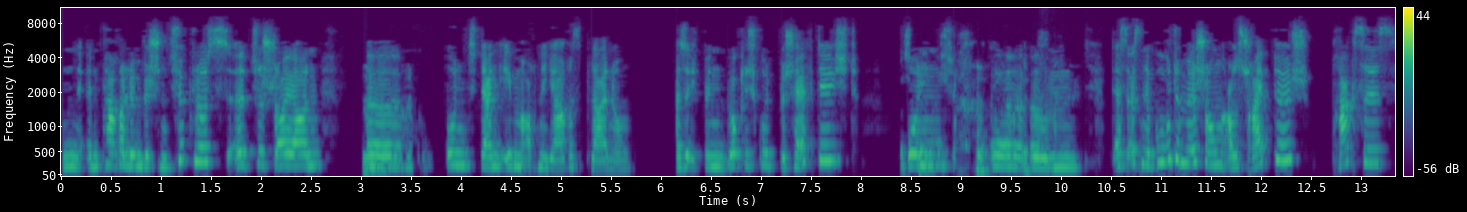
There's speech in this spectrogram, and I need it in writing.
einen, einen paralympischen Zyklus äh, zu steuern mhm. äh, und dann eben auch eine Jahresplanung. Also ich bin wirklich gut beschäftigt das und äh, ähm, das ist eine gute Mischung aus Schreibtisch, Praxis,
